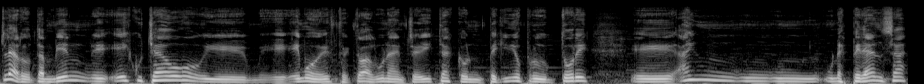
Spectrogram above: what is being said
claro, también he escuchado y hemos efectuado algunas entrevistas con pequeños productores. Hay una esperanza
